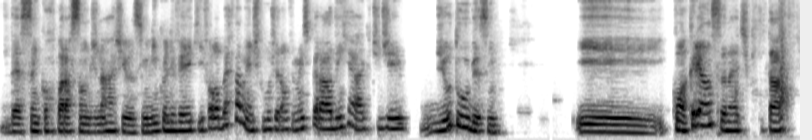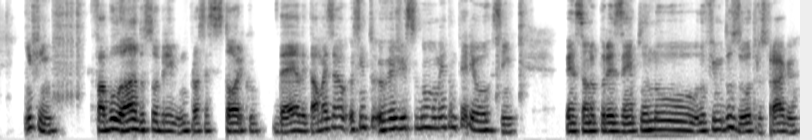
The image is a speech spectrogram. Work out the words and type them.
dessa incorporação de narrativa. Assim, o Lincoln ele veio aqui e falou abertamente que o Butirão é um filme inspirado em reality de, de YouTube, assim. E com a criança, né? Tipo, que tá. Enfim, fabulando sobre um processo histórico dela e tal, mas eu, eu sinto, eu vejo isso num momento anterior, assim, pensando, por exemplo, no, no filme dos outros, Fraga.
